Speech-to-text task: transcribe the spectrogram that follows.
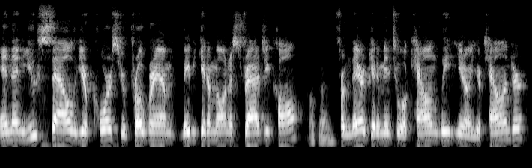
and then you sell your course, your program, maybe get them on a strategy call. Okay. From there, get them into a calendar, you know, your calendar,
